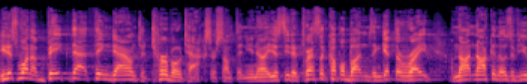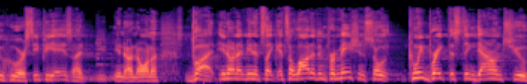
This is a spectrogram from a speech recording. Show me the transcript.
You just want to bake that thing down to TurboTax or something, you know? You just need to press a couple buttons and get the right. I'm not knocking those of you who are CPAs. I, you know, I don't want to, but you know what I mean? It's like, it's a lot of information. So can we break this thing down to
